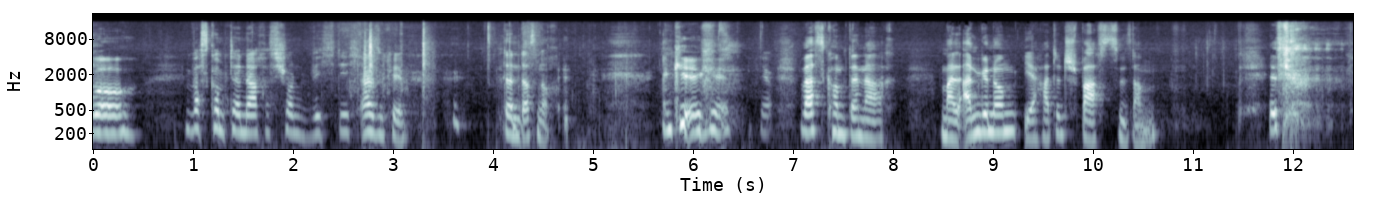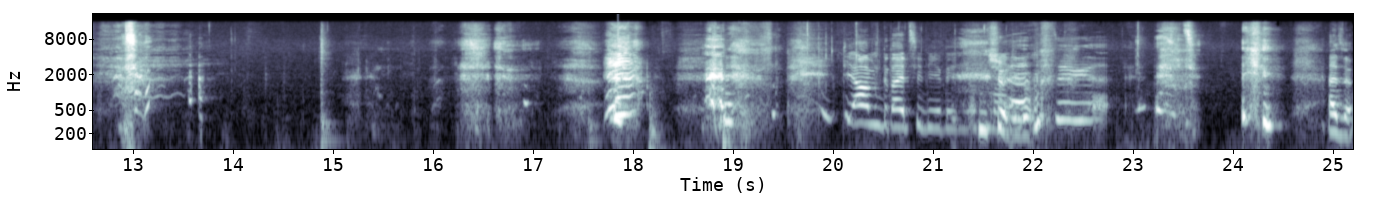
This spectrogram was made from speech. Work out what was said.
Wow. Was kommt danach, ist schon wichtig. Also okay. Dann das noch. Okay, okay. Was kommt danach? Mal angenommen, ihr hattet Spaß zusammen. Es, Die armen 13-Jährigen. Entschuldigung. Also,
